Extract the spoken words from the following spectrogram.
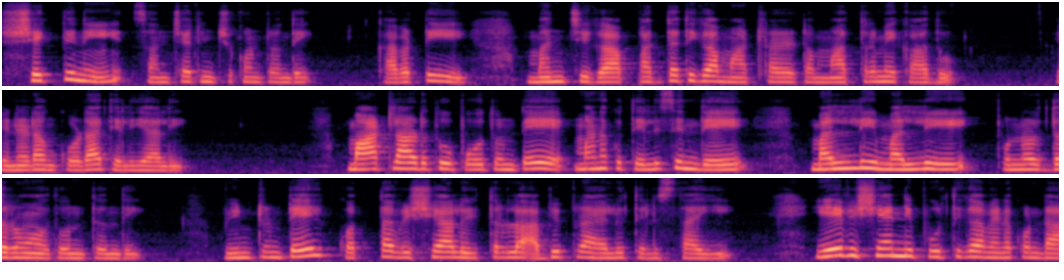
శక్తిని సంచరించుకుంటుంది. కాబట్టి మంచిగా పద్ధతిగా మాట్లాడటం మాత్రమే కాదు వినడం కూడా తెలియాలి. మాట్లాడుతూ పోతుంటే మనకు తెలిసిందే మళ్ళీ మళ్ళీ పునరుద్ధరం అవుతుంటుంది. వింటుంటే కొత్త విషయాలు ఇతరుల అభిప్రాయాలు తెలుస్తాయి. ఏ విషయాన్ని పూర్తిగా వినకుండా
